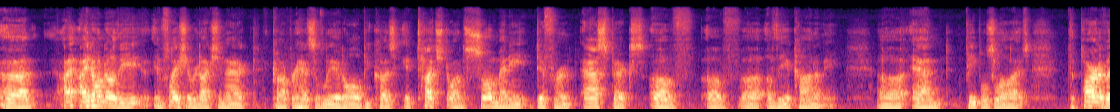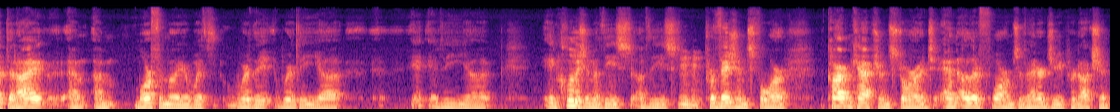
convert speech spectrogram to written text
Uh, I, I don't know the Inflation Reduction Act comprehensively at all because it touched on so many different aspects of of uh, of the economy. uh, and people's lives. The part of it that I am I'm more familiar with were the were the uh, the uh, inclusion of these of these provisions for carbon capture and storage and other forms of energy production.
